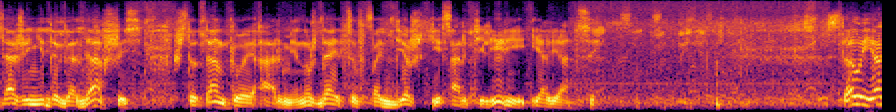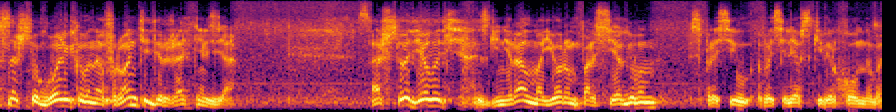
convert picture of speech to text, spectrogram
даже не догадавшись, что танковая армия нуждается в поддержке артиллерии и авиации. Стало ясно, что Голикова на фронте держать нельзя. А что делать с генерал-майором Парсеговым? спросил Василевский Верховного.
